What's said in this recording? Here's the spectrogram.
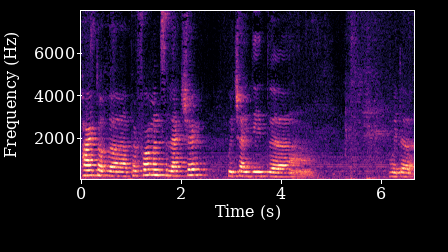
part of a performance lecture which I did uh, with uh,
